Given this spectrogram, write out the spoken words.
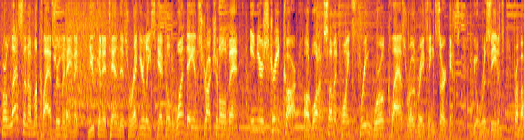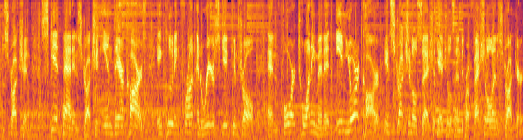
For less than a month classroom payment, you can attend this regularly scheduled one day instructional event in your street car on one of Summit Point's three world class road racing circuits. You'll receive from instruction, skid pad instruction in their cars, including front and rear skid control, and four 20 minute in your car instructional session schedules and professional instructor.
